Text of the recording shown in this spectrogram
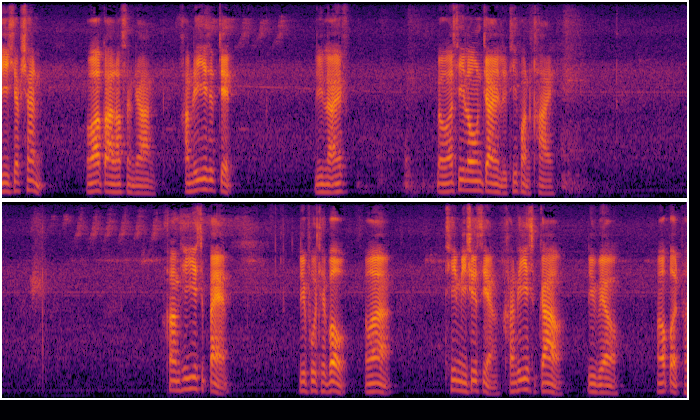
reception แปลว่าการรับสัญญาณ คำที่ยี่สิบเจ็ด relief แปลว่าที่โล่งใจหรือที่ผ่อนคลาย คำที่ยี่สิบแปด reputable แปลว่าที่มีชื่อเสียง คำที่ยี่สิบเก้า reveal แปลว่าเปิดเผ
